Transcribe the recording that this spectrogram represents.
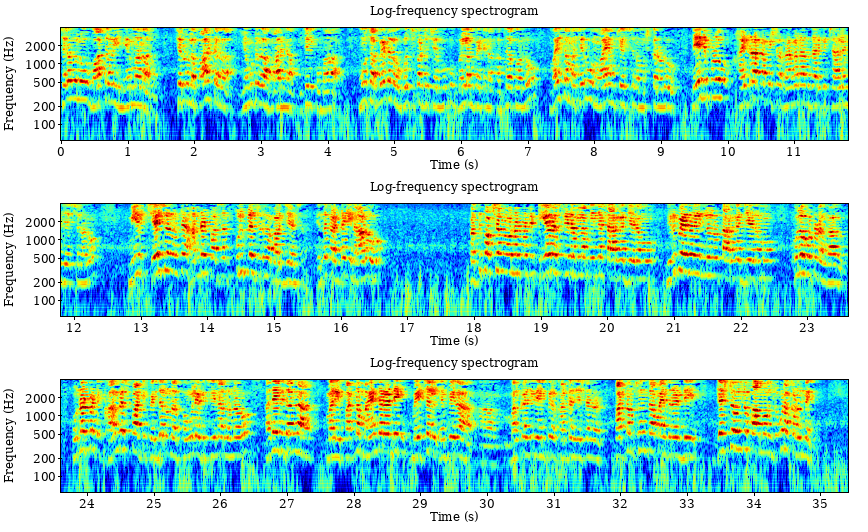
చెరువులు వాసవి నిర్మాణాలు. చెరువుల పాలిటగా ఎముడుగా మారిన విజయ్ కుమార్ మూసాపేటలో గొలుసుకట్టు చెరువుకు బెల్లం పెట్టిన కబ్జాకోర్లు. మైసమ్మ చెరువు మాయం చేస్తున్న ముష్కరుడు. నేను ఇప్పుడు హైడ్రా కమిషనర్ రంగనాథ్ గారికి ఛాలెంజ్ చేస్తున్నాను. మీరు చేసేది ఉంటే హండ్రెడ్ పర్సెంట్ ఫుల్ ప్లెజ్డ్గా వర్క్ చేయండి సార్ ఎందుకంటే ఈనాడు ప్రతిపక్షంలో ఉన్నటువంటి టీఆర్ఎస్ లీడర్ల మీద టార్గెట్ చేయడము నిరుపేద ఇళ్ళను టార్గెట్ చేయడము కూలగొట్టడం కాదు. ఉన్నటువంటి కాంగ్రెస్ పార్టీ పెద్దలు ఉన్నారు పొంగులేటి సీనాలు ఉన్నారు అదే విధంగా మరి పట్నం మహేందర్ రెడ్డి మేడ్చల్ ఎంపీగా మల్కాజీ మల్కాజిగిరి ఎంపీగా కంటెస్ట్ చేసిన పట్నం సునీత మహేందర్ రెడ్డి గెస్ట్ హౌస్లో ఫామ్ హౌస్ కూడా అక్కడ ఉన్నాయి.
